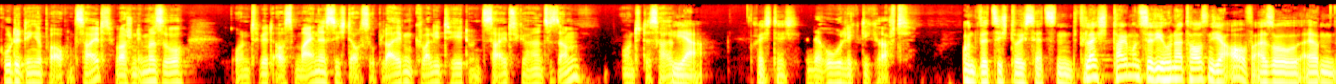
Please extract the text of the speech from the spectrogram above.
gute Dinge brauchen Zeit, war schon immer so und wird aus meiner Sicht auch so bleiben. Qualität und Zeit gehören zusammen und deshalb Ja, richtig. in der Ruhe liegt die Kraft. Und wird sich durchsetzen. Vielleicht teilen wir uns ja die 100.000 ja auf. Also ähm,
